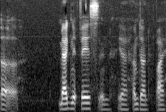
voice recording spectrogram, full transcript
uh magnet face and yeah, I'm done. Bye.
